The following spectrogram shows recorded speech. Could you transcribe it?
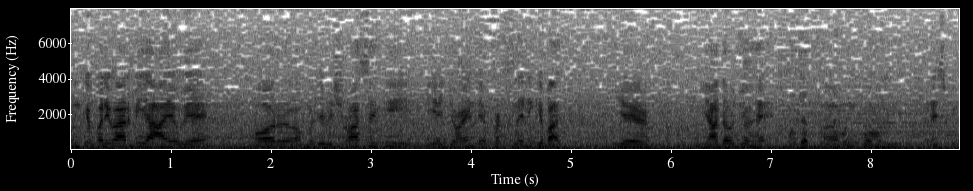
उनके परिवार भी यहाँ आए हुए हैं और मुझे विश्वास है कि ये जॉइंट एफर्ट्स लेने के बाद ये यादव जो है उनको हम रेस्क्यू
